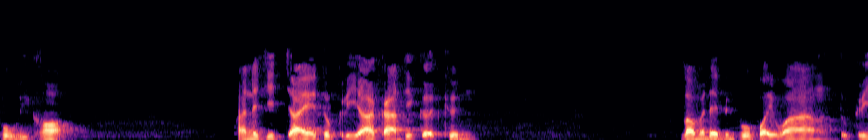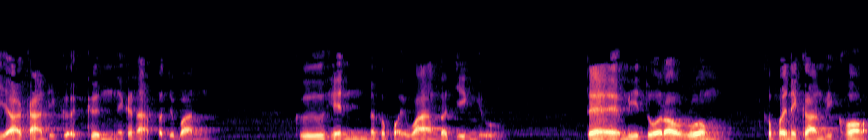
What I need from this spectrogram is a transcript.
ผู้วิเคราะห์ภายในจิตใจทุกกิริยาการที่เกิดขึ้น เราไม่ได้เป็นผู้ปล่อยวางทุกกิริยาการที่เกิดขึ้นในขณะปัจจุบัน คือเห็นแล้วก็ปล่อยวางก็จริงอยู่ แต่มีตัวเราร่วม เข้าไปในการวิเคราะห์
